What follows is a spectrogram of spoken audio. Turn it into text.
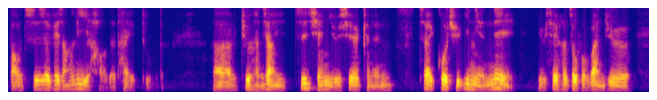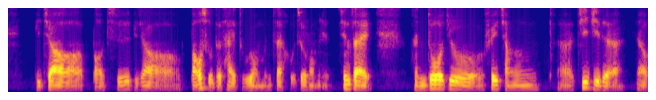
保持着非常利好的态度的，呃，就很像之前有一些可能在过去一年内，有些合作伙伴就比较保持比较保守的态度，我们在合作方面，现在很多就非常呃积极的要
